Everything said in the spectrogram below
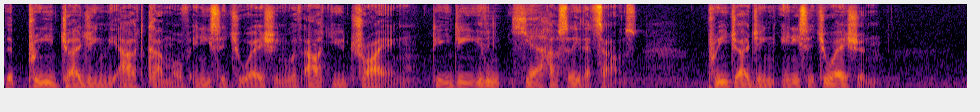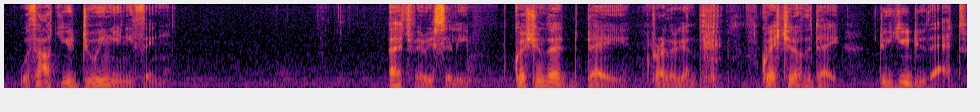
the prejudging the outcome of any situation without you trying. Do you, do you even hear how silly that sounds? Prejudging any situation without you doing anything. That's very silly. Question of the day. Try that again. Question of the day. Do you do that?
